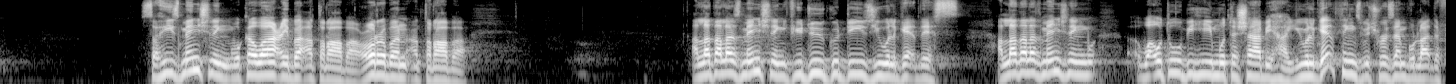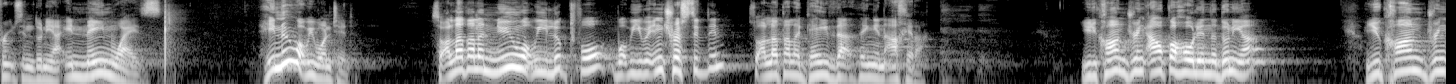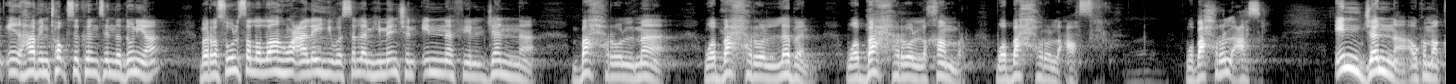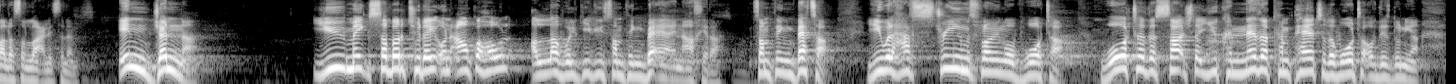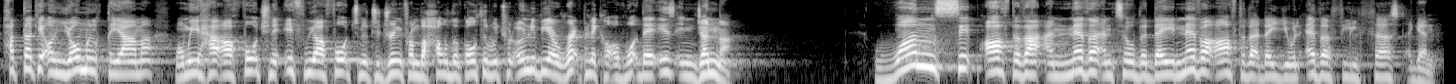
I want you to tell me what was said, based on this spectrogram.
So he's mentioning وَكَوَاعِبَ أَطْرَابًا عُرْبًا أَطْرَابًا Allah Ta'ala is mentioning if you do good deeds, you will get this. Allah Ta'ala is mentioning وَأُتُوا بِهِ مُتَشَابِهًا You will get things which resemble like the fruits in dunya, in name wise. He knew what we wanted. So Allah Ta'ala knew what we looked for, what we were interested in. So Allah Ta'ala gave that thing in akhirah. You can't drink alcohol in the dunya. you can't drink, have intoxicants in the dunya. But Rasul sallallahu alayhi wasallam, he mentioned, Inna fil jannah bahrul ma wa bahrul laban wa bahrul khamr wa bahrul asr. Wa bahrul asr. In Jannah, or kama qala sallallahu alayhi wasallam, in Jannah, you make sabr today on alcohol, Allah will give you something better in akhirah, something better. You will have streams flowing of water water the such that you can never compare to the water of this dunya. Hatta on Yawm al-Qiyamah, when we are fortunate, if we are fortunate to drink from the Hawd of Kawthar, which will only be a replica of what there is in Jannah. One sip after that, and never until the day, never after that day, you will ever feel thirst again.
